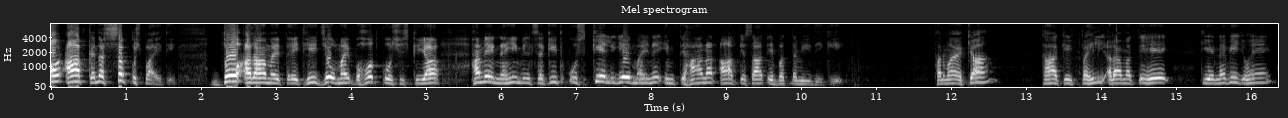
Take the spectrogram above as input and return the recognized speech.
और आपके अंदर सब कुछ पाई थी। दो अलामतें थी जो मैं बहुत कोशिश किया, हमें नहीं मिल सकी तो उसके लिए मैंने इम्तिहान आपके साथ एक बदतमीजी की। फरमाया, क्या? कहा कि, पहली अलामत है कि ये नबी जो हैं,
